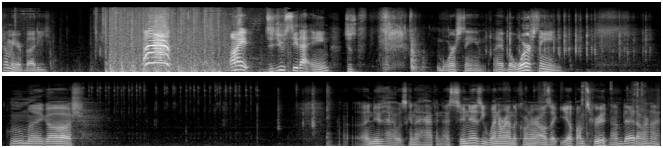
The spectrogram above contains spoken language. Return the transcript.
Come here, buddy. I did you see that aim? Just worst aim. I have the worst aim. Oh my gosh. I knew that was gonna happen. As soon as he went around the corner, I was like, "Yep, I'm screwed. I'm dead, aren't I?"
